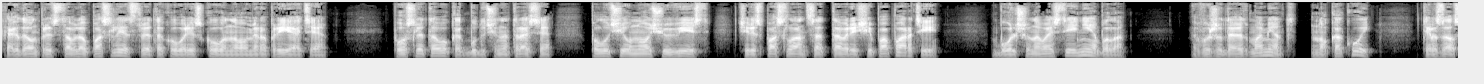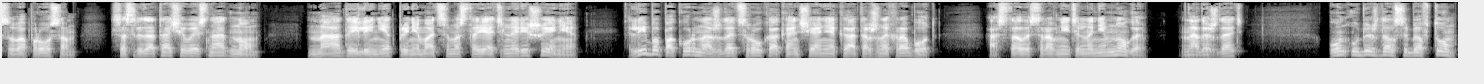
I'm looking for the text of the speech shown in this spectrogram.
когда он представлял последствия такого рискованного мероприятия. После того, как, будучи на трассе, получил ночью весть через посланца от товарищей по партии, больше новостей не было. Выжидают момент, но какой? Терзался вопросом, сосредотачиваясь на одном — надо или нет принимать самостоятельное решение — либо покорно ожидать срока окончания каторжных работ. Осталось сравнительно немного, надо ждать. Он убеждал себя в том,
